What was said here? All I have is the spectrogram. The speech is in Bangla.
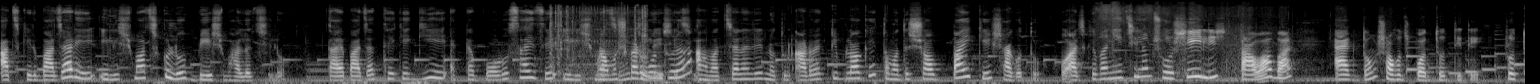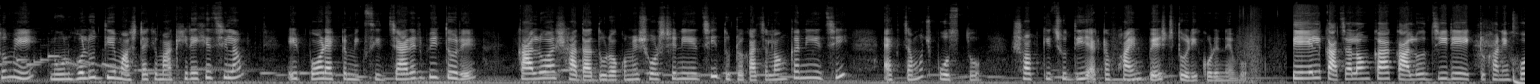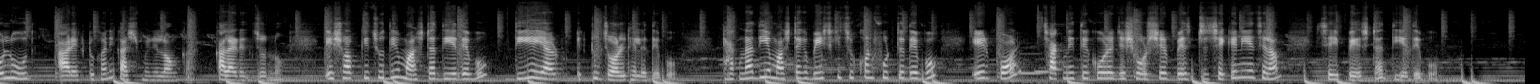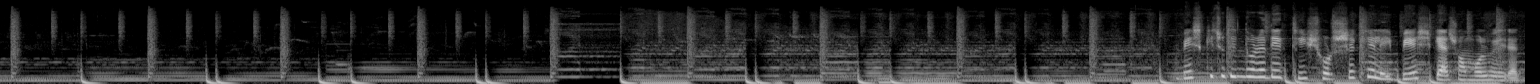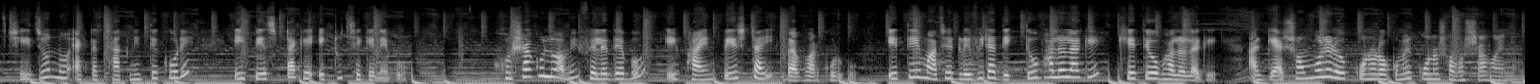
আজকের বাজারে ইলিশ মাছগুলো বেশ ভালো ছিল। তাই বাজার থেকে গিয়ে একটা বড় সাইজের ইলিশ নমস্কার বন্ধুরা আমার চ্যানেলের নতুন আরও একটি ব্লগে তোমাদের সবাইকে স্বাগত। ও আজকে বানিয়েছিলাম সর্ষে ইলিশ তাও আবার একদম সহজ পদ্ধতিতে। প্রথমে নুন হলুদ দিয়ে মাছটাকে মাখিয়ে রেখেছিলাম। এরপর একটা মিক্সির জারের ভিতরে কালো আর সাদা দু রকমের সর্ষে নিয়েছি দুটো কাঁচা লঙ্কা নিয়েছি এক চামচ পোস্ত। সব কিছু দিয়ে একটা ফাইন পেস্ট তৈরি করে নেব। তেল, কাঁচা লঙ্কা, কালো জিরে, একটুখানি হলুদ আর একটুখানি কাশ্মীরি লঙ্কা কালারের জন্য। এসব সব কিছু দিয়ে মাছটা দিয়ে দেব দিয়ে আর একটু জল ঢেলে দেব। ঢাকনা দিয়ে মাছটাকে বেশ কিছুক্ষণ ফুটতে দেব। এরপর ছাকনিতে করে যে সর্ষের পেস্ট ছেঁকে নিয়েছিলাম, সেই পেস্টটা দিয়ে দেব। বেশ কিছুদিন ধরে দেখছি সর্ষে খেলেই বেশ গ্যাস অম্বল হয়ে যাচ্ছে। সেই জন্য একটা ছাঁকনিতে করে এই পেস্টটাকে একটু ছেঁকে নেব। খোসাগুলো আমি ফেলে দেব। এই ফাইন পেস্টটাই ব্যবহার করব। এতে মাছের গ্রেভিটা দেখতেও ভালো লাগে, খেতেও ভালো লাগে। আর গ্যাস অম্বলেরও কোনো রকমের কোনো সমস্যা হয় না।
